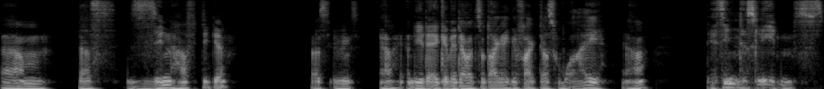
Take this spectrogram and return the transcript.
ähm, das Sinnhaftige. Was übrigens, ja, an jeder Ecke wird heutzutage gefragt, das Why, ja. Der Sinn des Lebens,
